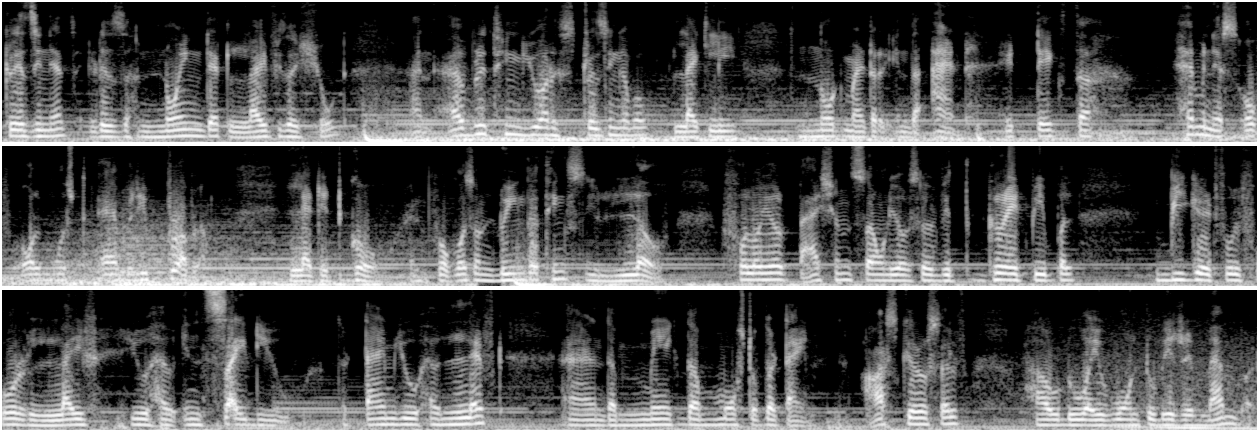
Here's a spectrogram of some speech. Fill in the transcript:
craziness. It is knowing that life is a short and everything you are stressing about likely not matter in the end. It takes the heaviness of almost every problem. Let it go and focus on doing the things you love. Follow your passion, surround yourself with great people. Be grateful for life you have inside you, the time you have left, and the make the most of the time. Ask yourself, how do I want to be remembered?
